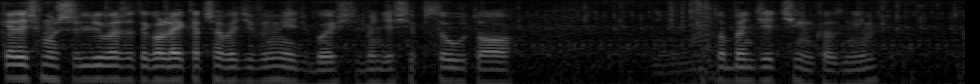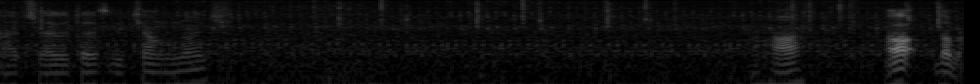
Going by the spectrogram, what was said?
Kiedyś możliwe, że tego lejka trzeba będzie wymienić, bo jeśli będzie się psuł, to to będzie cinko z nim. Ale trzeba go teraz wyciągnąć. Aha. O, dobra,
